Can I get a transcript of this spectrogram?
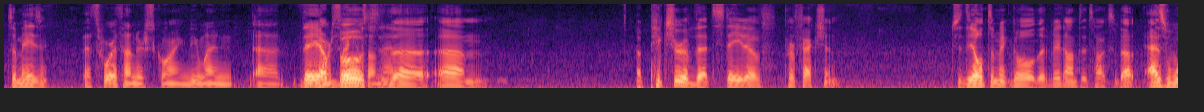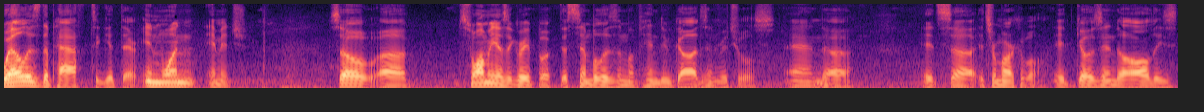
It's amazing. That's worth underscoring. Do you mind? Uh, they are both the um, a picture of that state of perfection which is the ultimate goal that Vedanta talks about, as well as the path to get there in one image. So, uh, Swami has a great book, The Symbolism of Hindu Gods and Rituals, and uh, it's uh, it's remarkable. It goes into all these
